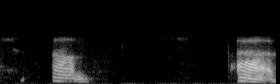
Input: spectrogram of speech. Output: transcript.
um, uh,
